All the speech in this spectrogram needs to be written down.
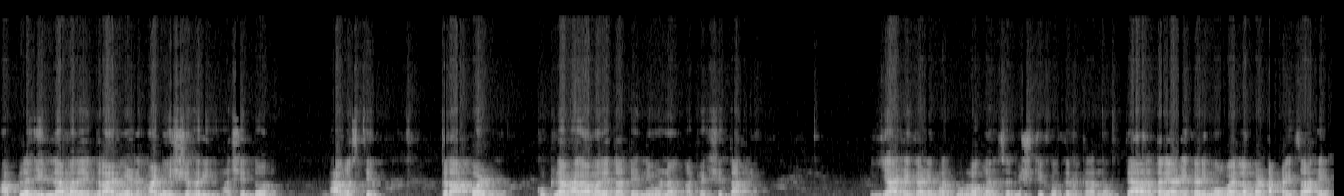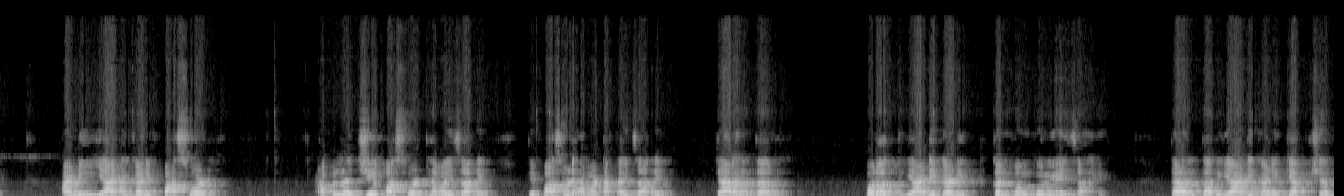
आपल्या जिल्ह्यामध्ये ग्रामीण आणि शहरी असे दोन भाग असतील. तर आपण कुठल्या भागामध्ये येतात ते निवडणं अपेक्षित आहे. या ठिकाणी भरपूर लोकांचं मिस्टेक होतं मित्रांनो. त्यानंतर या ठिकाणी मोबाईल नंबर टाकायचा आहे. आणि या ठिकाणी पासवर्ड आपल्याला जे पासवर्ड ठेवायचं आहे ते पासवर्ड ह्यामध्ये टाकायचं आहे. त्यानंतर परत या ठिकाणी कन्फर्म करून घ्यायचं आहे. त्यानंतर या ठिकाणी कॅप्चर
